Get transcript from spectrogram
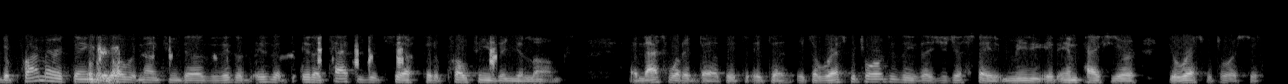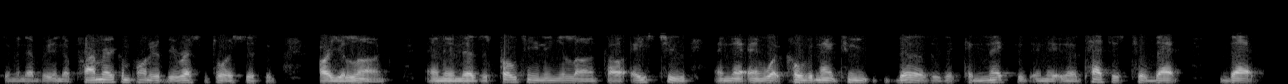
the primary thing that COVID nineteen does is it, is it, it attaches itself to the proteins in your lungs, and that's what it does. It's it's a it's a respiratory disease, as you just stated, meaning it impacts your your respiratory system, and, and the primary component of your respiratory system are your lungs and then there's this protein in your lungs called ACE2, and and what COVID-19 does is it connects it and it attaches to that that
